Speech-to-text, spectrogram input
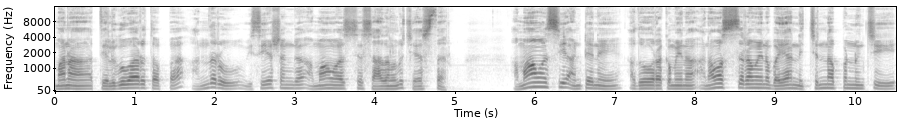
మన తెలుగువారు తప్ప అందరూ విశేషంగా అమావాస్య సాధనలు చేస్తారు. అమావాస్య అంటేనే అదో రకమైన అనవసరమైన భయాన్ని చిన్నప్పటి నుంచి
